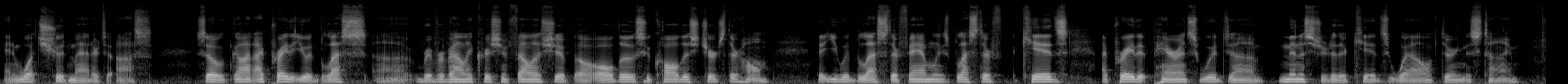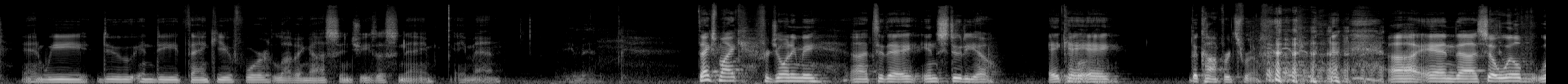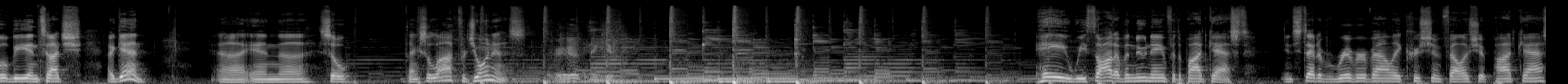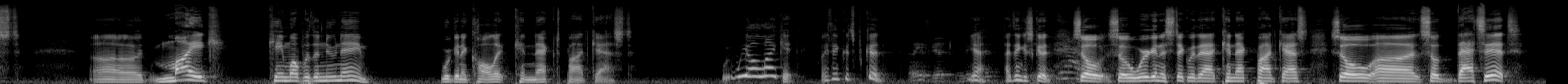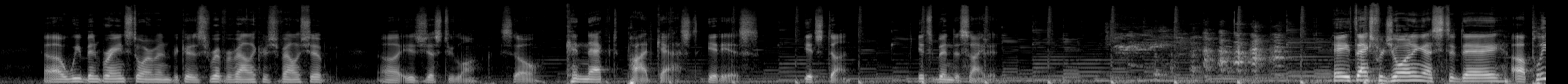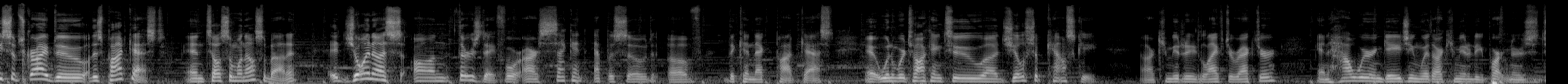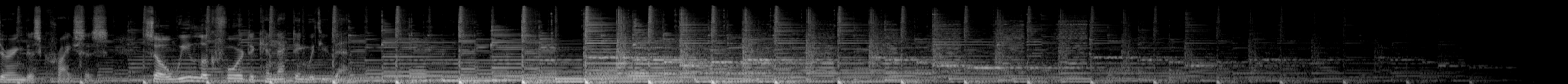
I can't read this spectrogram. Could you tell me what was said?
and what should matter to us. So, God, I pray that you would bless uh, River Valley Christian Fellowship, uh, all those who call this church their home, that you would bless their families, bless their kids. I pray that parents would um, minister to their kids well during this time. And we do indeed thank you for loving us in Jesus' name. Amen. Amen. Thanks, Mike, for joining me uh, today in studio, aka the conference room. uh, and uh, so we'll we'll be in touch again. Uh, and uh, so, thanks a lot for joining us. Very good. Thank you. Hey, we thought of a new name for the podcast. Instead of River Valley Christian Fellowship Podcast, uh, Mike came up with a new name. We're going to call it Connect Podcast. We, we all like it. I think it's good. I think it's good. Yeah, I think it's good. So so we're gonna stick with that Connect podcast. So uh, so that's it. Uh, we've been brainstorming because River Valley Christian Fellowship uh, is just too long. So Connect podcast. It is. It's done. It's been decided. hey, thanks for joining us today. Uh, please subscribe to this podcast and tell someone else about it. Uh, join us on Thursday for our second episode of the Connect podcast uh, when we're talking to uh, Jill Shipkowski, our community life director, and how we're engaging with our community partners during this crisis. So we look forward to connecting with you then.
